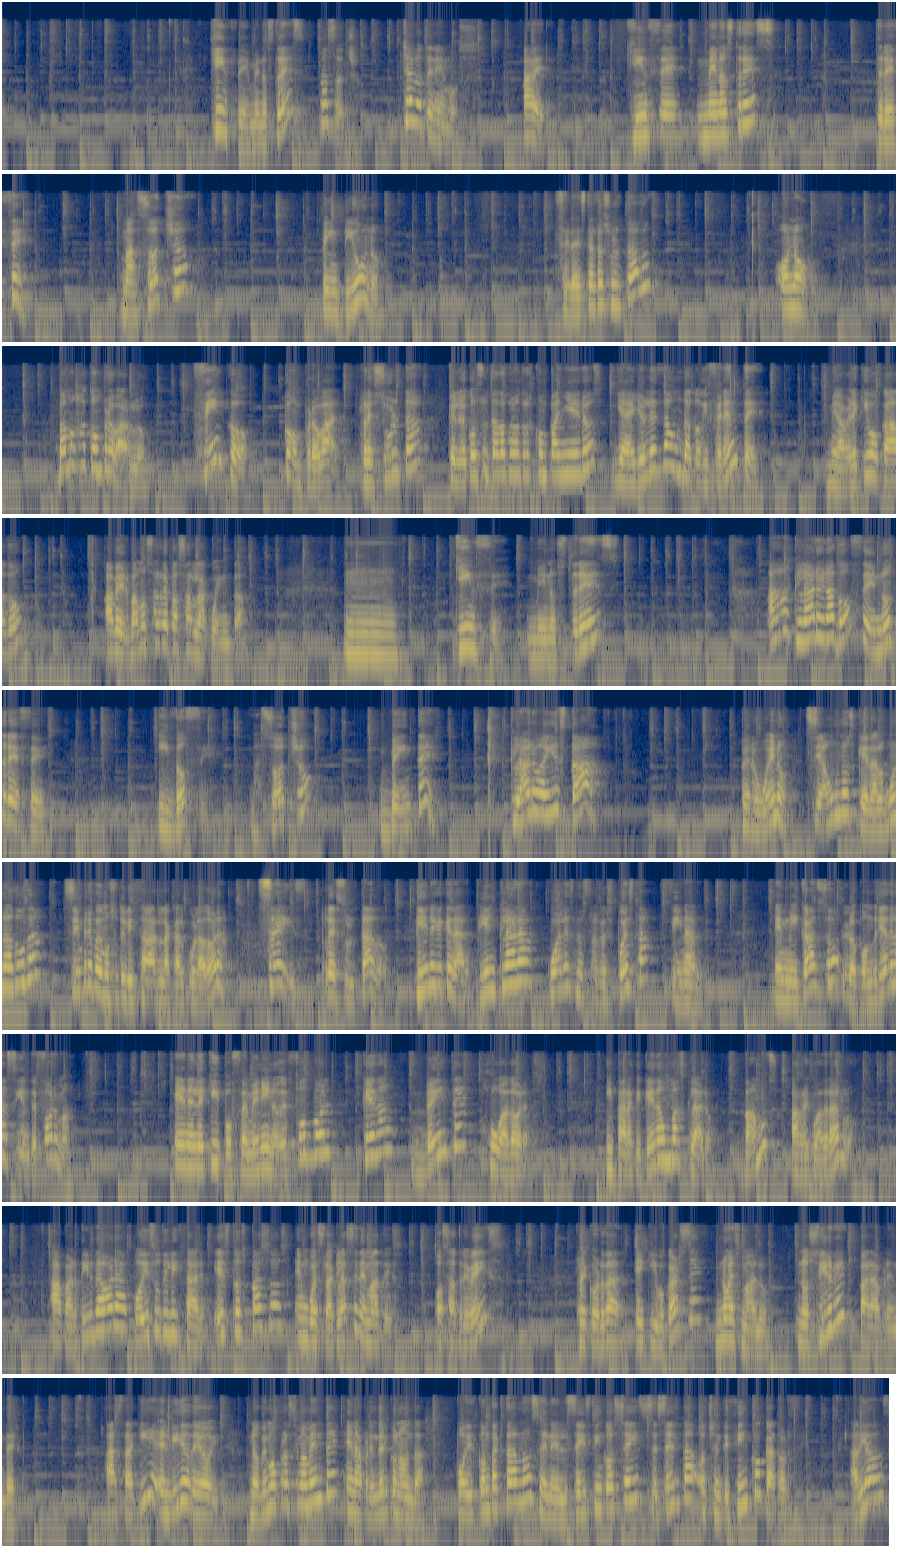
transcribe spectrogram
15 menos 3, más 8. Ya lo tenemos. A ver, 15 menos 3, 13. Más 8, 21. ¿Será este el resultado? ¿O no? Vamos a comprobarlo. 5. Comprobar. Resulta que lo he consultado con otros compañeros y a ellos les da un dato diferente. ¿Me habré equivocado? A ver, vamos a repasar la cuenta. 15 mm, menos 3... Ah, claro, era 12, no 13. Y 12 más 8, 20. ¡Claro, ahí está! Pero bueno, si aún nos queda alguna duda, siempre podemos utilizar la calculadora. 6. Resultado. Tiene que quedar bien clara cuál es nuestra respuesta final. En mi caso, lo pondría de la siguiente forma. En el equipo femenino de fútbol quedan 20 jugadoras. Y para que quede aún más claro, vamos a recuadrarlo. A partir de ahora podéis utilizar estos pasos en vuestra clase de mates. ¿Os atrevéis? Recordad, equivocarse no es malo, nos sirve para aprender. Hasta aquí el vídeo de hoy. Nos vemos próximamente en Aprender con Onda. Podéis contactarnos en el 656 60 85 14. ¡Adiós!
